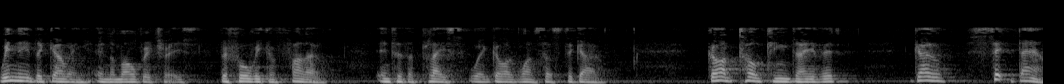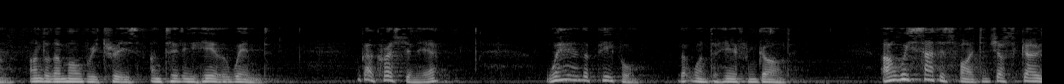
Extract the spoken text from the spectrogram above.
We need the going in the mulberry trees before we can follow into the place where God wants us to go. God told King David, Go sit down under the mulberry trees until you hear the wind. I've got a question here. Where are the people that want to hear from God? Are we satisfied to just go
